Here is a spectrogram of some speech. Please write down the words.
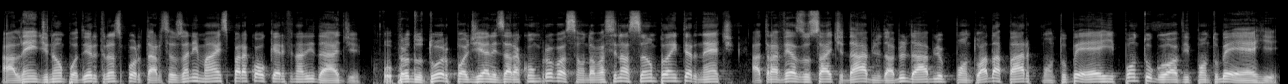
além de não poder transportar seus animais para qualquer finalidade. O produtor pode realizar a comprovação da vacinação pela internet, através do site www.adapar.br.gov.br.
